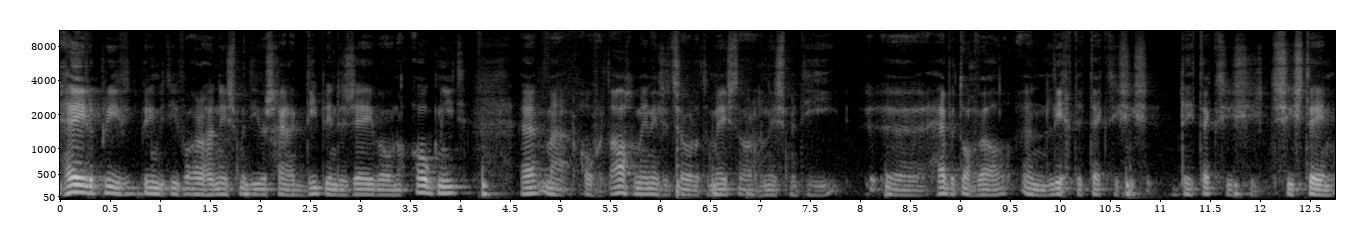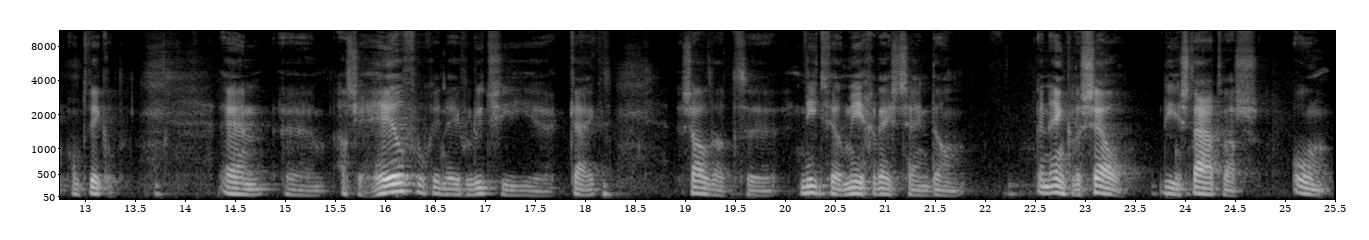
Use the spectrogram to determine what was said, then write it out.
Hele pri- primitieve organismen die waarschijnlijk diep in de zee wonen ook niet. Maar over het algemeen is het zo dat de meeste organismen die hebben toch wel een lichtdetectiesysteem detectiesysteem ontwikkeld. En eh, als je heel vroeg in de evolutie eh, kijkt, zal dat eh, niet veel meer geweest zijn dan een enkele cel die in staat was om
